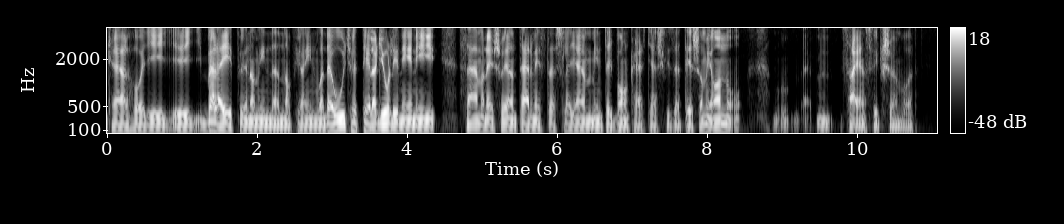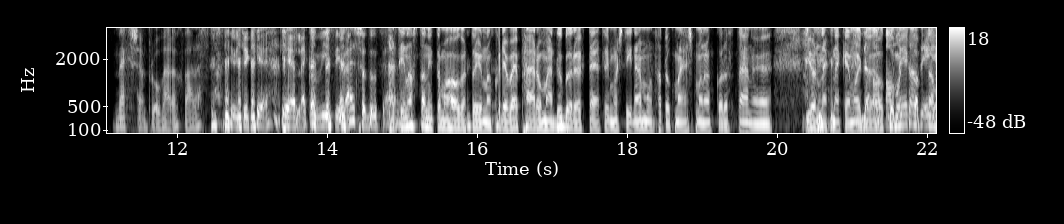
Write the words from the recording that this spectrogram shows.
kell, hogy így, így beleépüljön a mindennapjainkba, de úgy, hogy tényleg Joli néni számára is olyan természetes legyen, mint egy bankkártyás fizetés, ami annó science fiction volt meg sem próbálok válaszolni, úgyhogy kérlek a vízívásod után. Hát én azt tanítom a hallgatóimnak, hogy a Web3 már dübörög, tehát hogy most így nem mondhatok más, mert akkor aztán ö, jönnek nekem, hogy de akkor miért kaptam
